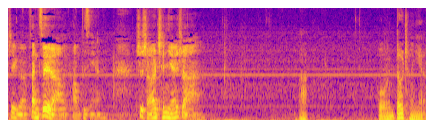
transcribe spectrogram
这个犯罪了！我靠，不行、啊，至少要成年是吧？啊，我们都成年了。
